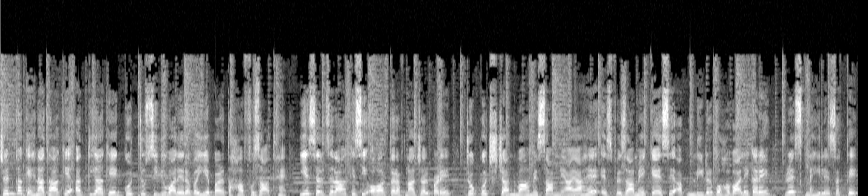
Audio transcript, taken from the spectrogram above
जिनका कहना था कि अदलिया के गुड टू सी यू वाले रवैये पर तहफात हैं। ये सिलसिला किसी और तरफ़ ना चल पड़े, जो कुछ चंद माह में सामने आया है। इस फिजा में कैसे अपने लीडर को हवाले करें, रिस्क नहीं ले सकते।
